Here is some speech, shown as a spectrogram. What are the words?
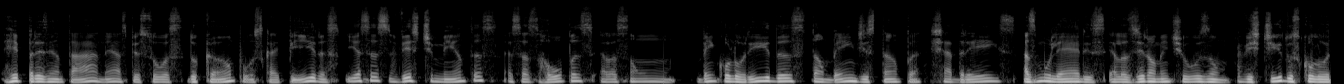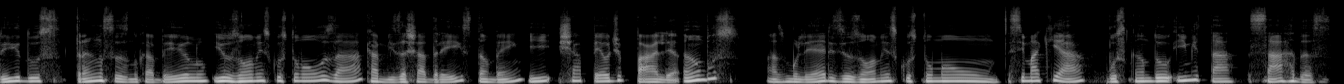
representar né, as pessoas do campo, os caipiras. E essas vestimentas, essas roupas, elas são bem coloridas, também de estampa xadrez. As mulheres, elas geralmente usam vestidos coloridos, tranças no cabelo, e os homens costumam usar camisa xadrez também e chapéu de palha. Ambos as mulheres e os homens costumam se maquiar buscando imitar sardas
